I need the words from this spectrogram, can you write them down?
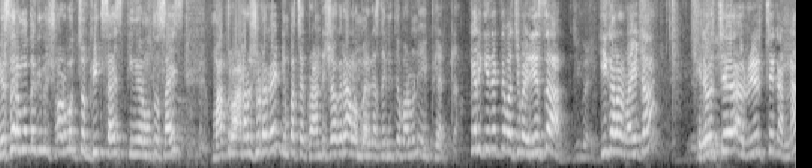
রেসারের মধ্যে কিন্তু সর্বোচ্চ বিগ সাইজ কিং এর মতো সাইজ মাত্র আঠারোশো টাকায় ডিম বাচ্চা গ্রান্টি সহকারে আলম ভাইয়ের কাছ থেকে নিতে পারবেন এই পেয়ারটা। এখানে কি দেখতে পাচ্ছি ভাই? রেসার কি কালার ভাই এটা? এটা হচ্ছে রেড চেকার না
